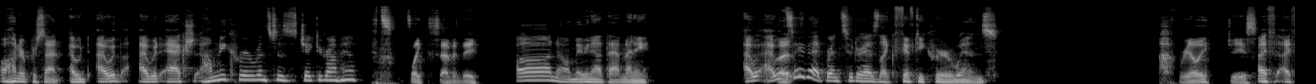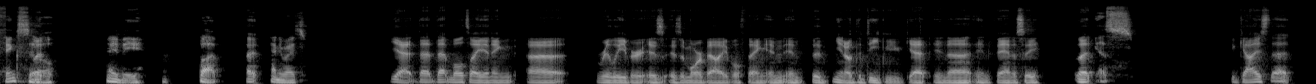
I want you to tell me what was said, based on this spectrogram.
100%. I would I would I would actually How many career wins does Jake DeGrom have? It's, it's like 70. Oh, no, maybe not that many. I, w- I would But- say that Brent Suter has like 50 career wins. Really? Jeez. I th- I think so. maybe. But I- anyways, yeah, that that multi-inning uh, reliever is is a more valuable thing, and and the you know the deeper you get in uh in fantasy, but yes. the guys that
